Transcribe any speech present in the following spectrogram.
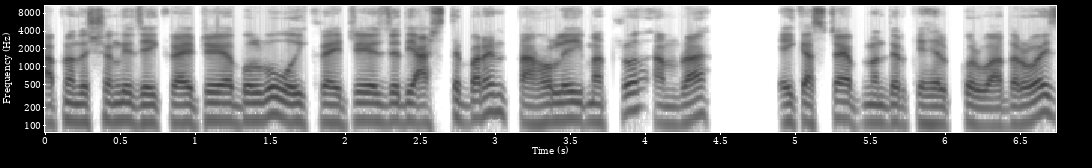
আপনাদের সঙ্গে যেই ক্রাইটেরিয়া বলব ওই ক্রাইটেরিয়া যদি আসতে পারেন তাহলেই মাত্র আমরা এই কাজটায় আপনাদেরকে হেল্প করব আদারওয়াইজ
